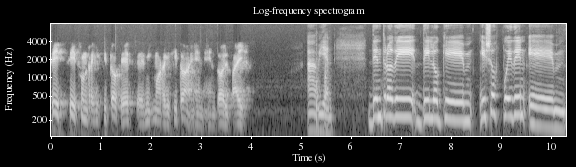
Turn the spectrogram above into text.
Sí, sí, es un requisito que es el mismo requisito en, todo el país. Ah, bien. Dentro de, de lo que ellos pueden eh,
